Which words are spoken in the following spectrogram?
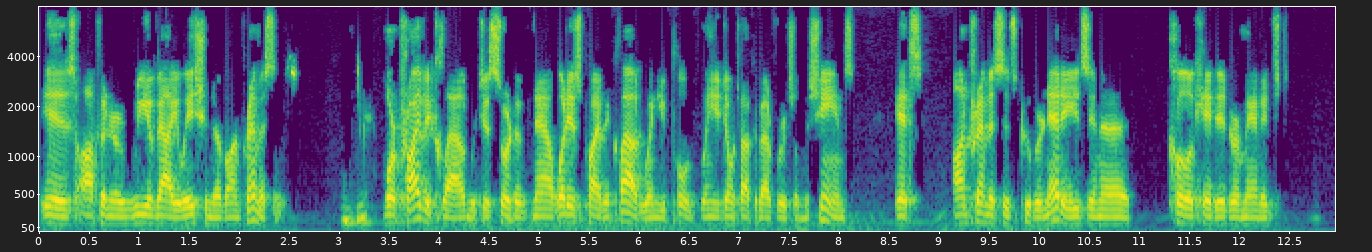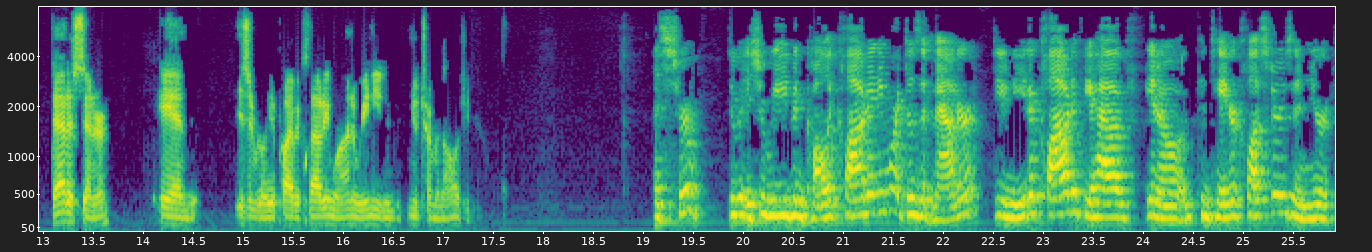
is often a reevaluation of on-premises. Mm-hmm. More private cloud, which is sort of now what is private cloud when you pull when you don't talk about virtual machines, it's on-premises Kubernetes in a co-located or managed data center, and is it really a private cloud anymore? we need a new terminology. That's true. We, should we even call it cloud anymore? It does it matter? Do you need a cloud if you have, you know, container clusters and you're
